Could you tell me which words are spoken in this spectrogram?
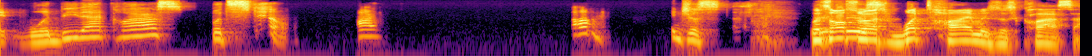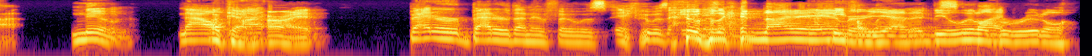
it would be that class. But still, I, I it just Let's there- also ask what time is this class at? noon. Now, Okay, I- all right. better better than if it was if it was It was like a 9 That'd be a.m. Yeah, that'd be a little but- brutal.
